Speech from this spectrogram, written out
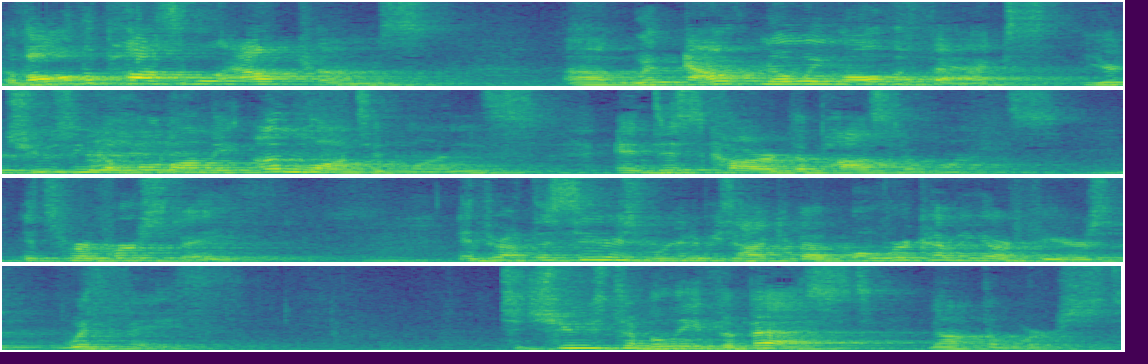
Of all the possible outcomes, uh, without knowing all the facts, you're choosing to hold on the unwanted ones and discard the positive ones. It's reverse faith. And throughout this series, we're going to be talking about overcoming our fears with faith. To choose to believe the best, not the worst.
